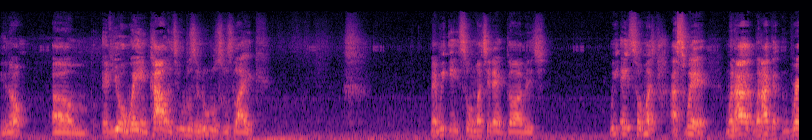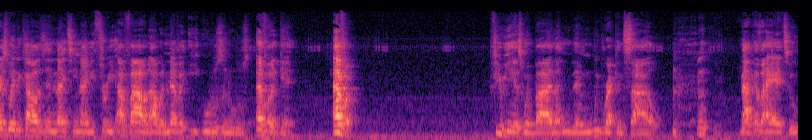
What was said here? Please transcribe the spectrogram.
You know, um, if you're away in college, oodles and noodles was like, man, we ate so much of that garbage. We ate so much. I swear, when I when I graduated college in 1993, I vowed I would never eat oodles and noodles ever again, ever. Few years went by, and then we reconciled. Not because I had to,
